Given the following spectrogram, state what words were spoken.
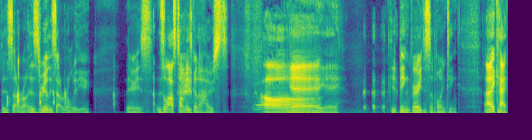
There's something wrong. There's really something wrong with you. There is. This is the last time he's going to host. Oh, Yeah, yeah. You're being very disappointing. Okay.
